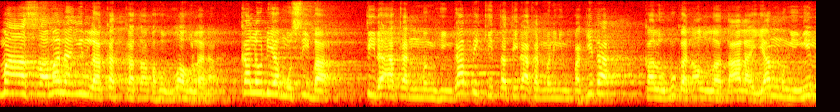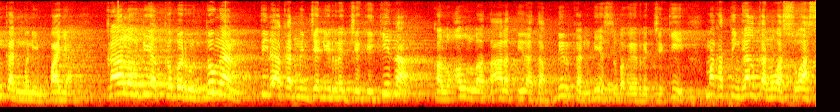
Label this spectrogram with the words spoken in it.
ma'asamana illa kat katabahu Allah lana kalau dia musibah tidak akan menghinggapi kita, tidak akan menimpa kita kalau bukan Allah taala yang menginginkan menimpanya. Kalau dia keberuntungan tidak akan menjadi rezeki kita kalau Allah taala tidak takdirkan dia sebagai rezeki, maka tinggalkan was-was.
